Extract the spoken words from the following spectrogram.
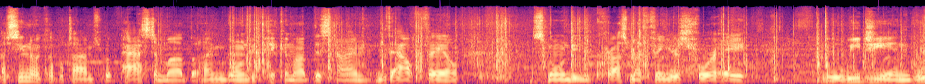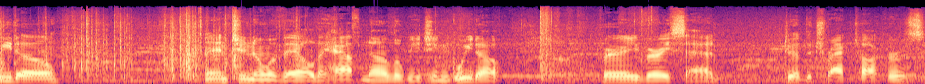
I've seen him a couple times, but passed him up, but I'm going to pick him up this time without fail. Just going to cross my fingers for a Luigi and Guido, and to no avail, they have no Luigi and Guido. Very, very sad do have the track talkers.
